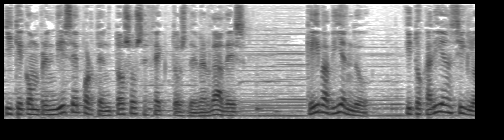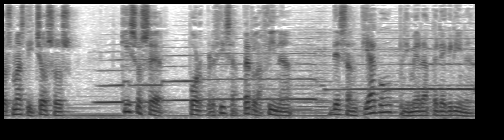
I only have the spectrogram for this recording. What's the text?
y que comprendiese portentosos efectos de verdades, que iba viendo y tocarían siglos más dichosos, quiso ser, por precisa perla fina, de Santiago Primera Peregrina.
